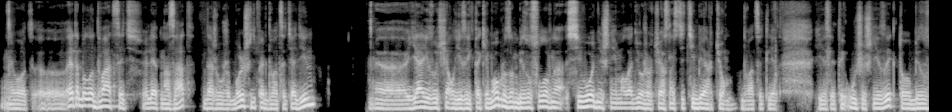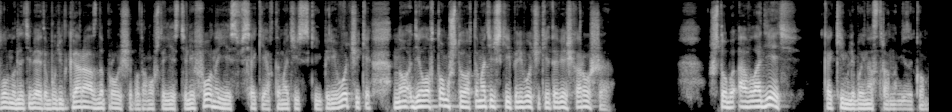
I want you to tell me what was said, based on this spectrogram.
Вот. Э, это было 20 лет назад, даже уже больше, теперь 21. Э, я изучал язык таким образом. Безусловно, сегодняшней молодежи, в частности тебе, Артем, 20 лет, если ты учишь язык, то, безусловно, для тебя это будет гораздо проще, потому что есть телефоны, есть всякие автоматические переводчики. Но дело в том, что автоматические переводчики – это вещь хорошая. Чтобы овладеть каким-либо иностранным языком,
